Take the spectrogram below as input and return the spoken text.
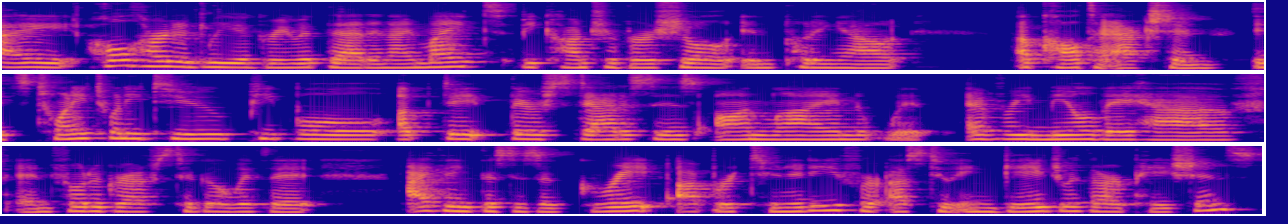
I wholeheartedly agree with that. And I might be controversial in putting out a call to action. It's 2022. People update their statuses online with every meal they have and photographs to go with it. I think this is a great opportunity for us to engage with our patients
